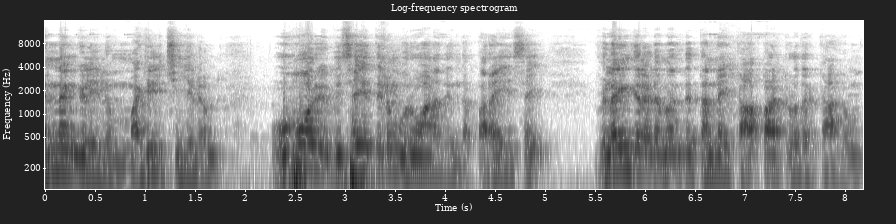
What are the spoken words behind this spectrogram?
எண்ணங்களிலும் மகிழ்ச்சியிலும் ஒவ்வொரு விஷயத்திலும் உருவானது இந்த பறை இசை. விலங்குகளிடமிருந்து தன்னை காப்பாற்றுவதற்காகவும்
